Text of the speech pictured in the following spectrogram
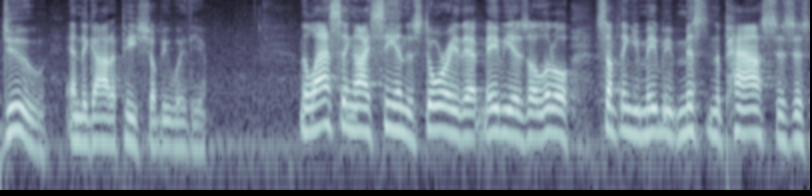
do, and the God of peace shall be with you. The last thing I see in the story that maybe is a little something you maybe missed in the past is this,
